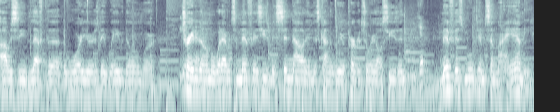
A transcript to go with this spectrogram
obviously left the the Warriors. They waived him or traded him or whatever to Memphis. He's been sitting out in this kind of weird purgatory all season. Yep. Memphis moved him to Miami.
